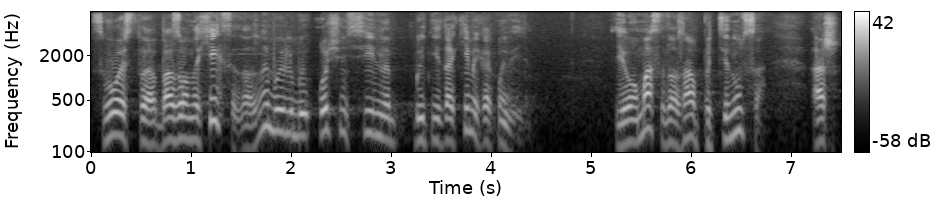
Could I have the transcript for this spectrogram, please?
свойства бозона Хиггса должны были бы очень сильно быть не такими, как мы видим. Его масса должна подтянуться аж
